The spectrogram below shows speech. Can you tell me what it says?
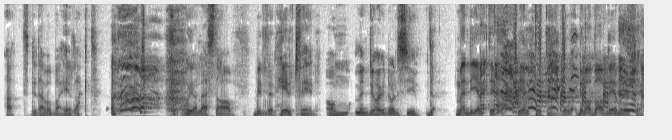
att det där var bara elakt. Och jag läste av bilden helt fel. Om, men du har ju dålig syn. Det- Men det hjälpte inte. Det, hjälpte inte. det, var, det var bara att be om ursäkt.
